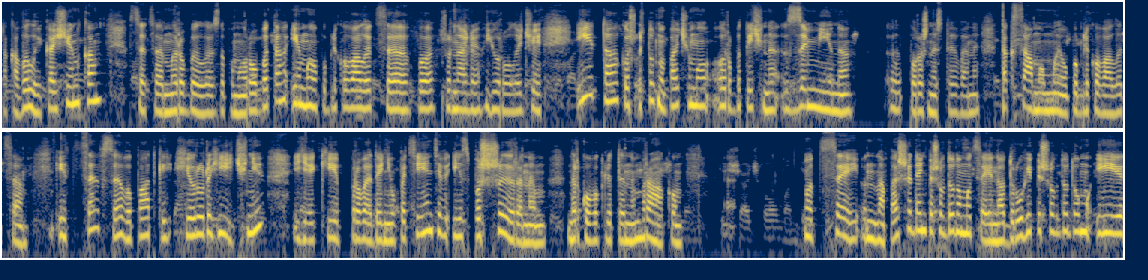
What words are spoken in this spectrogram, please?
така велика жінка. Все це ми робили з допомогою робота, і ми опублікували це в журналі Urology. І також ось тут ми бачимо роботична заміна порожнистої вени. Так само ми опублікували це. І це все випадки хірургічні, які проведені у пацієнтів із поширеним нирково-клітинним раком. Оцей на перший день пішов додому, цей на другий пішов додому. І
